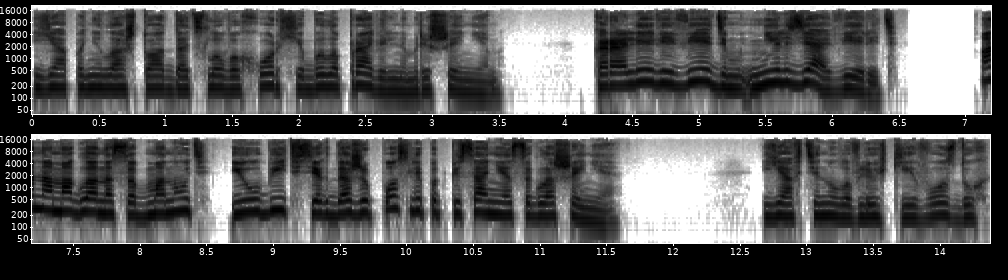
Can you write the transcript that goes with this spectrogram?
Я поняла, что отдать слово Хорхе было правильным решением. Королеве ведьм нельзя верить. Она могла нас обмануть и убить всех даже после подписания соглашения. Я втянула в легкий воздух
